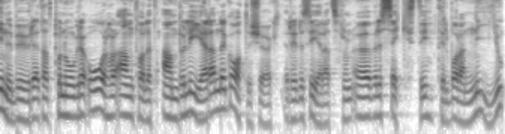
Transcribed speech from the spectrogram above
inneburit att på några år har antalet ambulerande gatukök reducerats från över 60 till bara 9.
